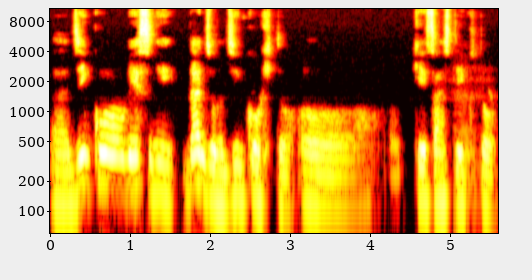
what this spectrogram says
人口をベースに男女の人口比と、お計算していくと、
